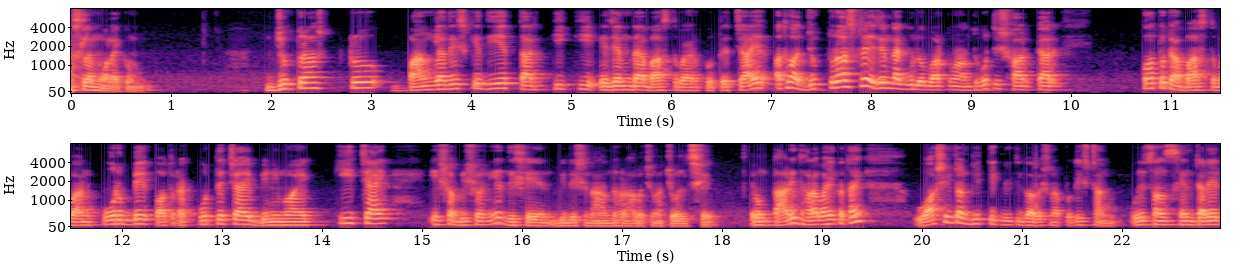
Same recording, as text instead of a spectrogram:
আসসালামু আলাইকুম। যুক্তরাষ্ট্র বাংলাদেশকে দিয়ে তার কি কি এজেন্ডা বাস্তবায়ন করতে চায় অথবা যুক্তরাষ্ট্রের এজেন্ডাগুলো বর্তমান অন্তর্বর্তী সরকার কতটা বাস্তবায়ন করবে, কতটা করতে চায়, বিনিময়ে কি চায়, এসব বিষয় নিয়ে দেশে, বিদেশে নানান ধরনের আলোচনা চলছে এবং তারই ধারাবাহিকতায় ওয়াশিংটন ভিত্তিক নীতি গবেষণা প্রতিষ্ঠান উইলসন সেন্টারের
